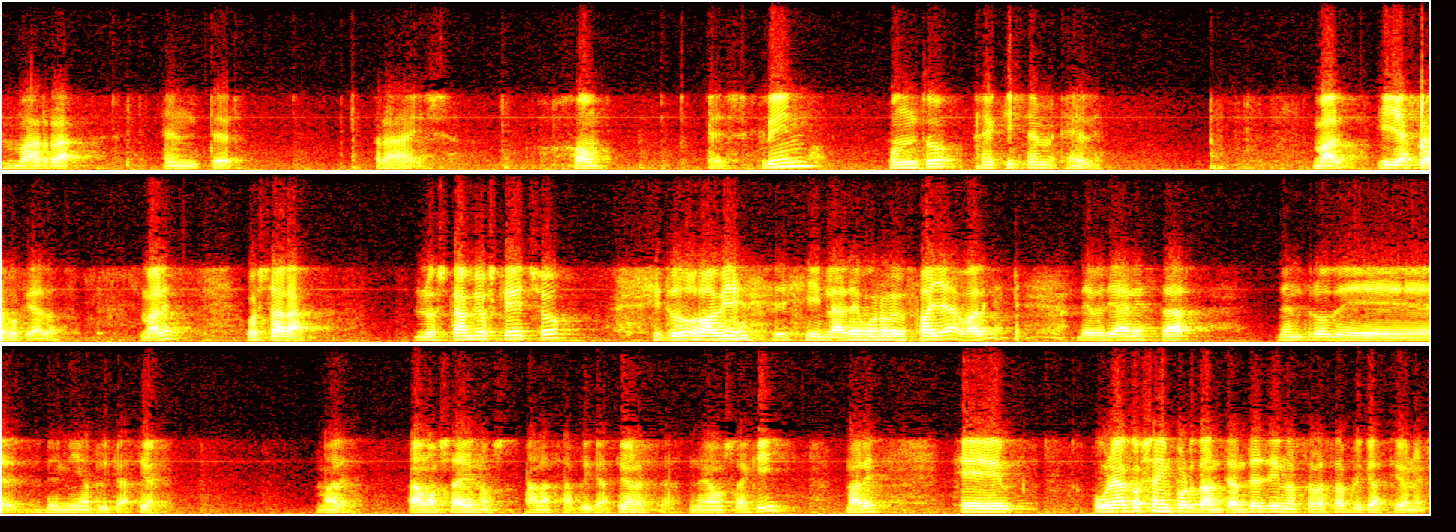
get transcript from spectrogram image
barra Enterprise Home Screen punto XML. ¿Vale? Y ya está copiado. ¿Vale? Pues ahora, los cambios que he hecho si todo va bien y la demo no me falla, ¿vale? Deberían estar dentro de, mi aplicación, ¿vale? Vamos a irnos a las aplicaciones, las tendremos aquí, ¿vale? Eh, una cosa importante antes de irnos a las aplicaciones.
